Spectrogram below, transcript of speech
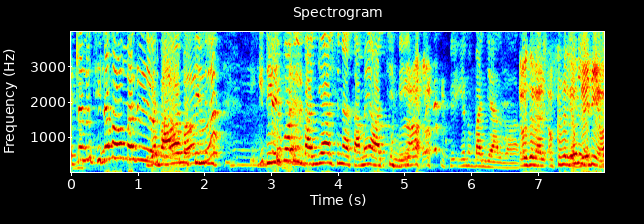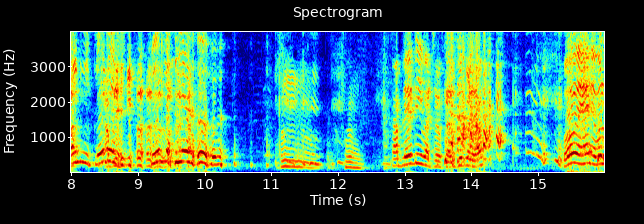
ఎట్లా నువ్వు చిన్న బావ మరి నువ్వు? తిండి బంద్ చేయాల్సిన సమయం వచ్చింది. ఇక నువ్వు బంద్ చేయాలి? ప్లేట్? లేదు. ఇవ్వచ్చు ఒకసారి చూపెడదాం. ఓవే ఎవరు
